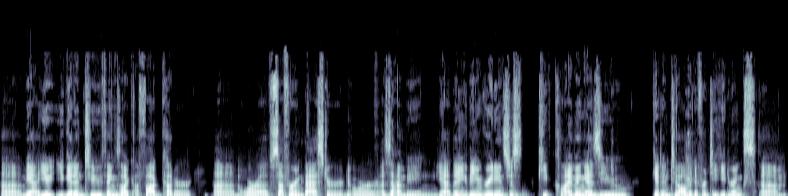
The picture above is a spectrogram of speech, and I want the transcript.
um, yeah, you you get into things like a fog cutter um, or a suffering bastard or a zombie, and yeah, the the ingredients just keep climbing as you get into all the different tiki drinks. Um,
